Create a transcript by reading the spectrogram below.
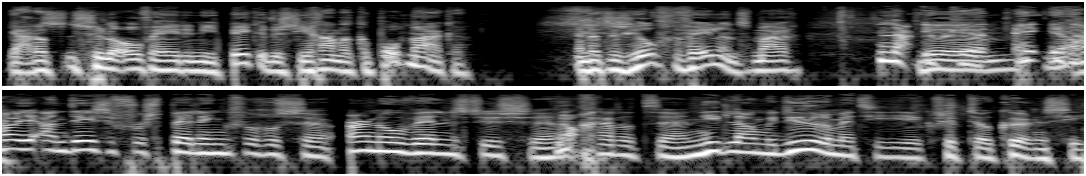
ja, dat zullen overheden niet pikken, dus die gaan dat kapot maken. En dat is heel vervelend, maar... Nou, de, ik, uh, ik, hou je aan deze voorspelling. Volgens uh, Arno Wellens dus uh, ja. gaat het niet lang meer duren met die cryptocurrency.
